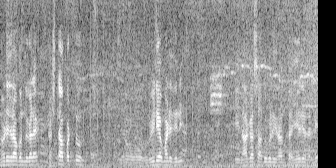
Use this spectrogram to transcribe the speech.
ನೋಡಿದ್ರ ಬಂಧುಗಳೇ, ಕಷ್ಟಪಟ್ಟು ಒಂದು ವಿಡಿಯೋ ಮಾಡಿದ್ದೀನಿ ಈ ನಾಗಸಾಧುಗಳಿರೋಂಥ ಏರಿಯಾದಲ್ಲಿ.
